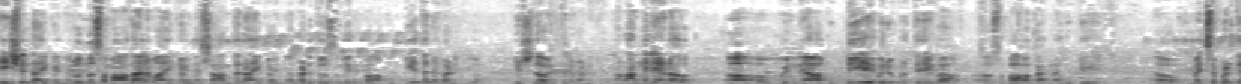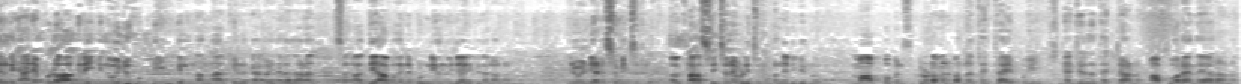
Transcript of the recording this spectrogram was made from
പേഷ്യന്റ് ആയി കഴിഞ്ഞാൽ ഒന്ന് സമാധാനമായി കഴിഞ്ഞാൽ ശാന്തനായി കഴിഞ്ഞാൽ അടുത്ത ദിവസം വരുമ്പോൾ ആ കുട്ടിയെ തന്നെ കാണിക്കുക രക്ഷിതാവിനെ തന്നെ കാണിക്കുക. അങ്ങനെയാണ് പിന്നെ ആ കുട്ടിയെ ഒരു പ്രത്യേക സ്വഭാവക്കാരനായ കുട്ടിയെ മെച്ചപ്പെടുത്തിയെടുക്കാൻ ഞാൻ എപ്പോഴും ആഗ്രഹിക്കുന്ന ഒരു കുട്ടിയെങ്കിലും നന്നാക്കി എടുക്കാൻ കഴിഞ്ഞാൽ അതാണ് അധ്യാപകന്റെ പുണ്യം എന്ന് വിചാരിക്കുന്ന ഒരാളാണ്. അതിനുവേണ്ടിയാണ് ശ്രമിച്ചിട്ടുള്ളത്. ക്ലാസ് ടീച്ചറെ വിളിച്ച് പറഞ്ഞിരിക്കുന്നു. മാപ്പ് പ്രിൻസിപ്പലോട് അങ്ങനെ പറഞ്ഞത് തെറ്റായിപ്പോയി ഞാൻ ചെയ്തത് തെറ്റാണ്. മാപ്പ് പറയാൻ തയ്യാറാണ്.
